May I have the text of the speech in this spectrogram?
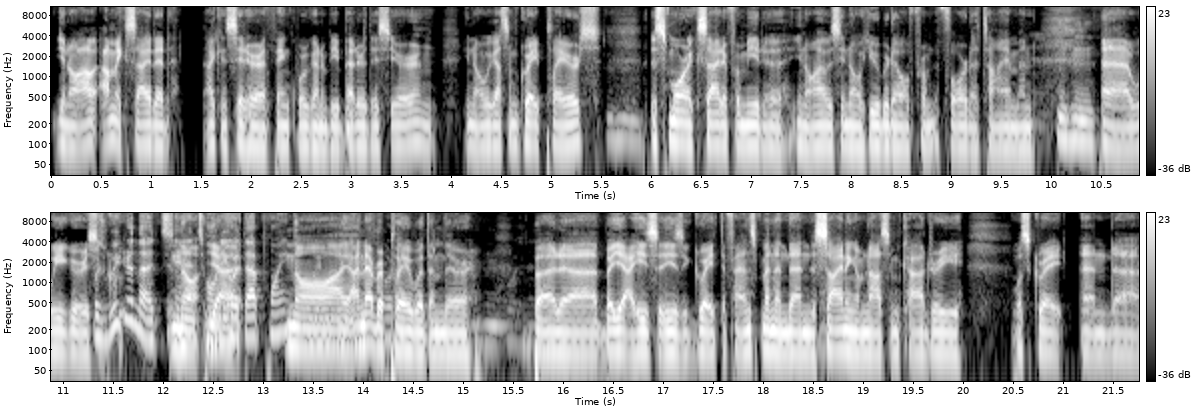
you know, I, I'm excited I can sit here and think we're going to be better this year. And, you know, we got some great players. Mm-hmm. It's more excited for me to, you know, I obviously know Huberdeau from the Florida time and mm-hmm. uh, Weegar is. Was Weegar in the San Antonio yeah, at that point? No, I, I never played with him there. Mm-hmm. But, uh, but yeah, he's, he's a great defenseman. And then the signing of Nazem Kadri was great. And, uh,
